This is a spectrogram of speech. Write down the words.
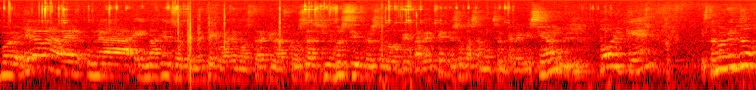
Bueno, y ahora van a ver una imagen sorprendente que va a demostrar que las cosas no siempre son lo que parecen, eso pasa mucho en televisión, porque estamos viendo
